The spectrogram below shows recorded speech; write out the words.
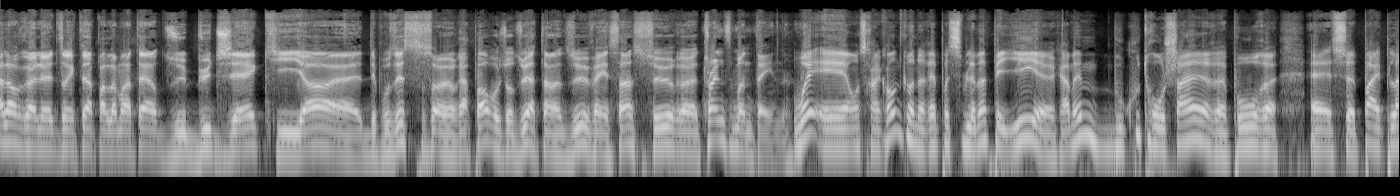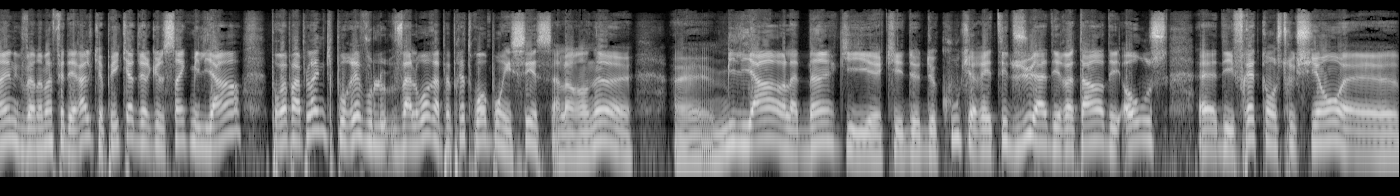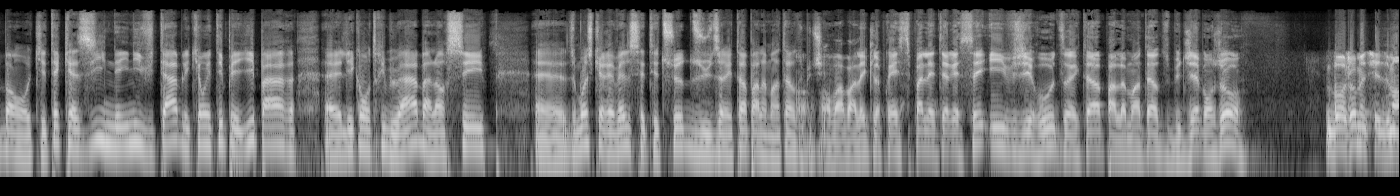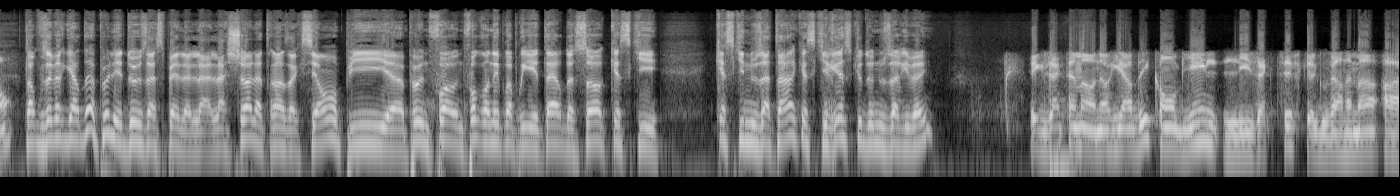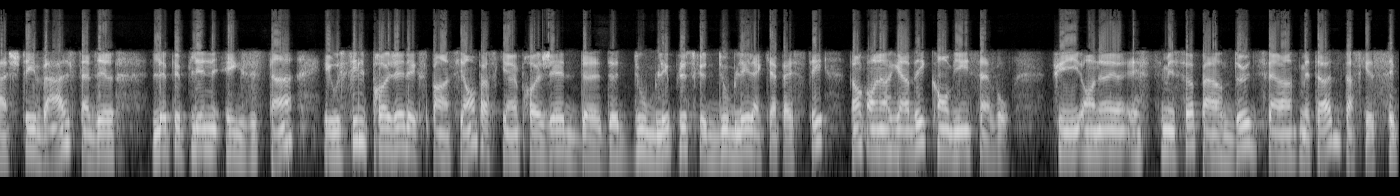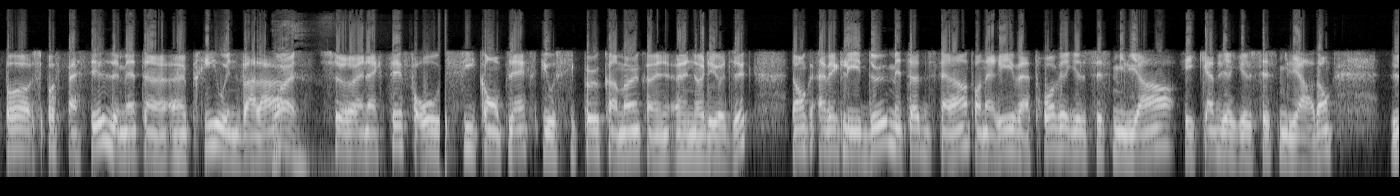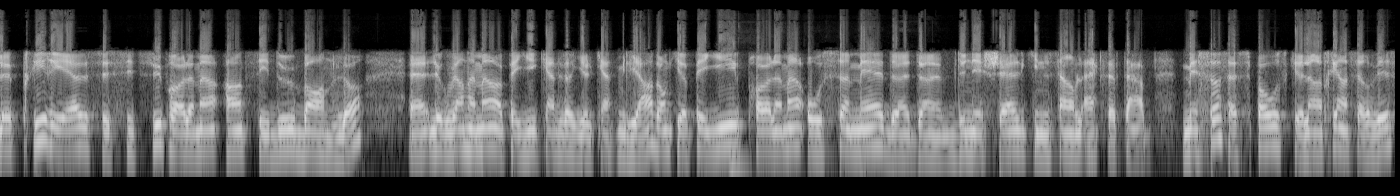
Alors, euh, le directeur parlementaire du budget qui a euh, déposé un rapport aujourd'hui attendu, Vincent, sur euh, Trans Mountain. Oui, et on se rend compte qu'on aurait possiblement payé quand même beaucoup trop cher pour ce pipeline. Le gouvernement fédéral qui a payé 4,5 milliards pour un pipeline qui pourrait valoir à peu près 3,6. Alors, on a un, milliard là-dedans qui, qui est de, de coûts qui auraient été dus à des retards, des hausses, des frais de construction, bon, qui étaient quasi inévitables qui ont été payés par euh, les contribuables. Alors, c'est euh, du moins ce que révèle cette étude du directeur parlementaire du budget. On va en parler avec le principal intéressé, Yves Giroud, directeur parlementaire du budget. Bonjour. Bonjour, Monsieur Dumont. Donc, vous avez regardé un peu les deux aspects, l'achat, la, transaction, puis un peu une fois, une fois qu'on est propriétaire de ça, qu'est-ce qui, qu'est-ce qui nous attend, qu'est-ce qui risque de nous arriver? Exactement. On a regardé combien les actifs que le gouvernement a achetés valent, c'est-à-dire le pipeline existant et aussi le projet d'expansion parce qu'il y a un projet de, de doubler, plus que doubler la capacité. Donc, on a regardé combien ça vaut. Puis on a estimé ça par deux différentes méthodes parce que c'est pas c'est pas facile de mettre un, prix ou une valeur sur un actif aussi complexe puis aussi peu commun qu'un un oléoduc. Donc avec les deux méthodes différentes, on arrive à 3,6 milliards et 4,6 milliards. Donc le prix réel se situe probablement entre ces deux bornes là. Euh, le gouvernement a payé 4,4 milliards, donc il a payé probablement au sommet d'une échelle qui nous semble acceptable. Mais ça, ça suppose que l'entrée en service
